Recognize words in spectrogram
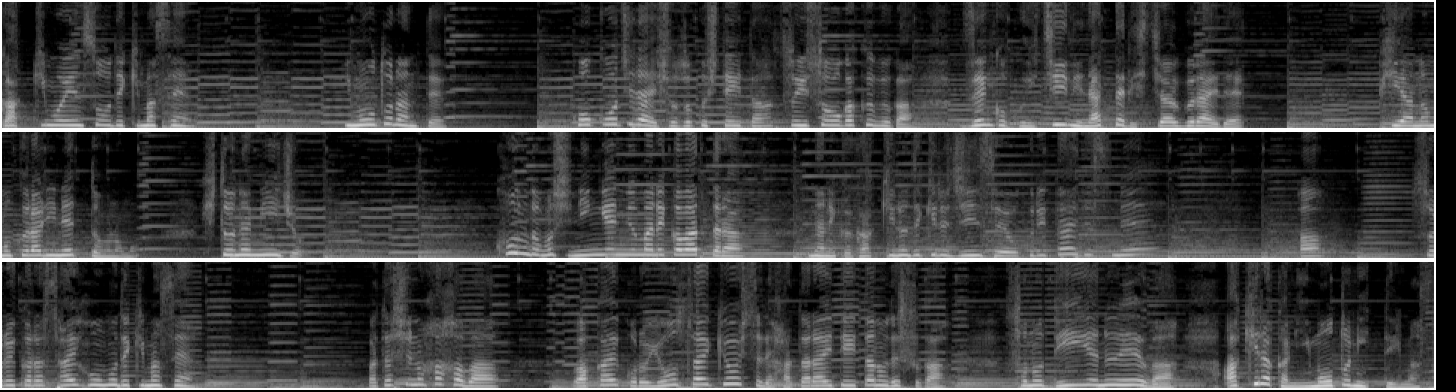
楽器も演奏できません。妹なんて、高校時代所属していた吹奏楽部が全国1位になったりしちゃうぐらいで、ピアノもクラリネットも人並み以上。今度もし人間に生まれ変わったら、何か楽器のできる人生を送りたいですね。あ、それから裁縫もできません。私の母は若い頃洋裁教室で働いていたのですが、その DNA は明らかに妹に言っています。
